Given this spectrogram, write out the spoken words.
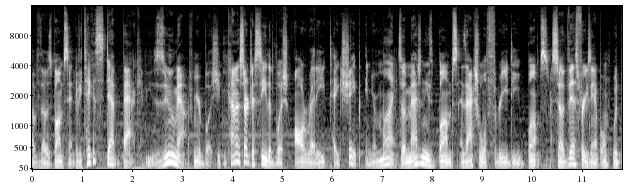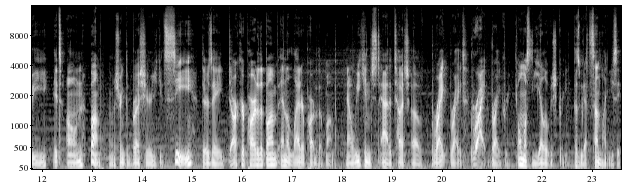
of those bumps in. If you take a step back, if you zoom out from your bush, you can kind of start to see the bush already take shape in your mind. So imagine these bumps as actual 3D bumps. So this, for example, would be its own bump. I'm gonna shrink the brush here. You can see there's a darker part of the bump and a lighter part of the bump. Now we can just add a touch of bright, bright, bright, bright green, almost yellowish green, because we got sunlight, you see,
